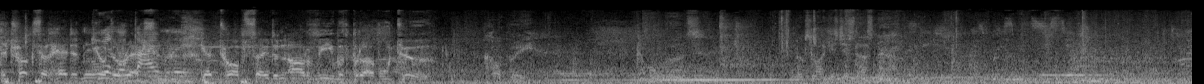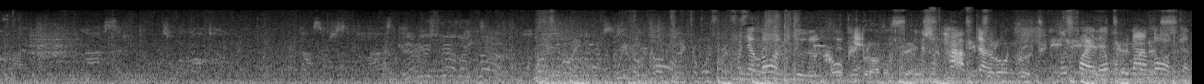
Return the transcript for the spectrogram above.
the trucks are headed in your direction. Get topside an RV with Bravo 2. Copy. Come on, Burns. Looks like it's just us now. มันยังรอดอยู่เลยเนี่ยดูสภาพจากรถไฟแล้วมันน่ารอดกัน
